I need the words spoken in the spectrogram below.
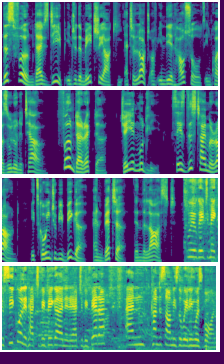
this film dives deep into the matriarchy at a lot of Indian households in KwaZulu Natal. Film director Jayan Moodley says this time around it's going to be bigger and better than the last. We were going to make a sequel, it had to be bigger and it had to be better. And Kandasamy's The Wedding was born.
